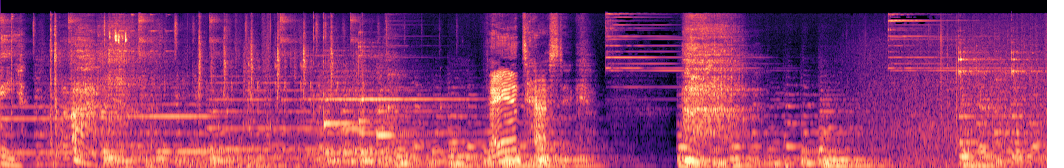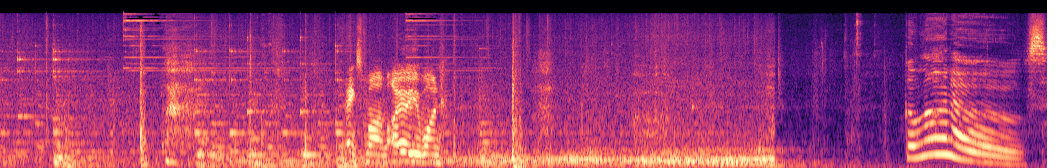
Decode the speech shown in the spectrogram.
Me. Fantastic. Thanks, Mom. I owe you one. Galanos,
